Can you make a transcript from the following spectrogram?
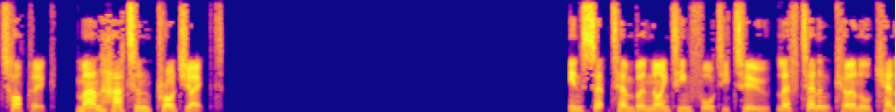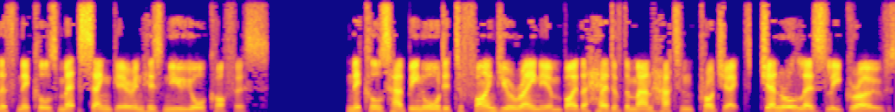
Topic: Manhattan Project. In September 1942, Lieutenant Colonel Kenneth Nichols met Sengier in his New York office. Nichols had been ordered to find uranium by the head of the Manhattan Project, General Leslie Groves.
